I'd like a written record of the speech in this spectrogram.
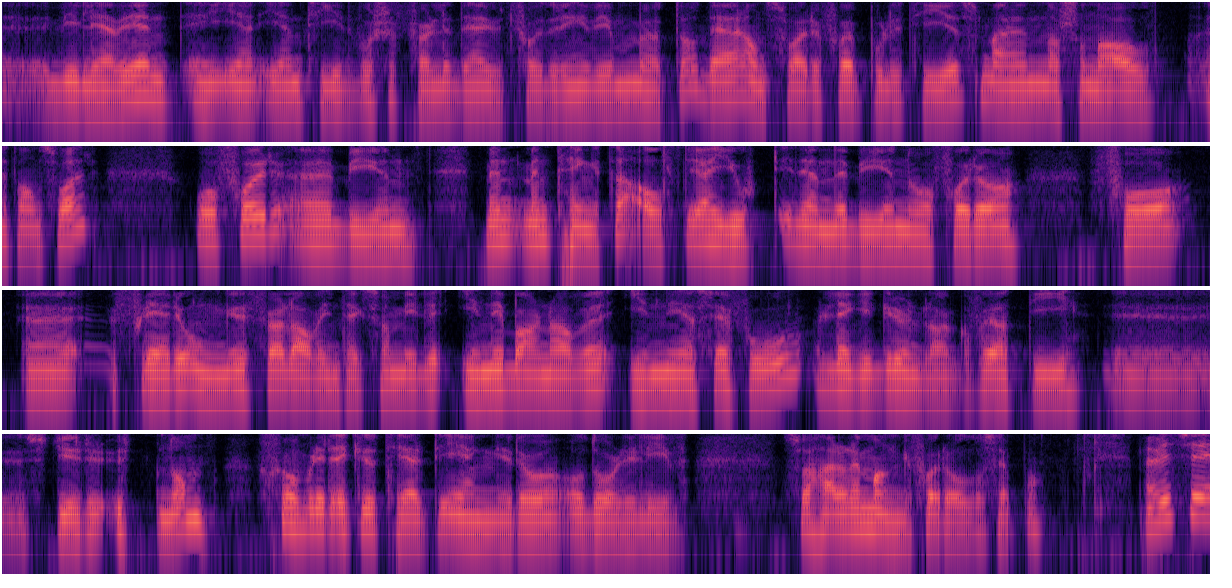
uh, vi lever i en, i, en, i en, tid hvor selvfølgelig det er utfordringer vi må møte. og Det er ansvaret for politiet, som er en nasjonal et ansvar, og for uh, byen. Men, men tenk deg alt de har gjort i denne byen nå for å få Uh, flere unger fra lavinntektsfamilier inn i barnehage, inn i SFO, legge grunnlaget for at de uh, styrer utenom og blir rekruttert i gjenger og, og, dårlig liv. Så her er det mange forhold å se på. Men Hvis vi,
